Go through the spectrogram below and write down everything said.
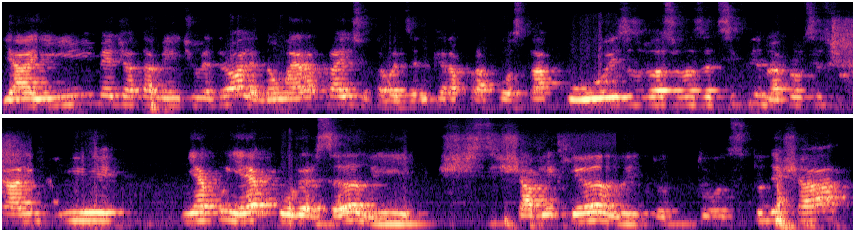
E aí, imediatamente, eu entrei, olha, não era para isso, eu estava dizendo que era para postar coisas relacionadas à disciplina, não é para vocês ficarem de nheco-nheco conversando e chavequeando, e tu, tu, se tu deixar,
